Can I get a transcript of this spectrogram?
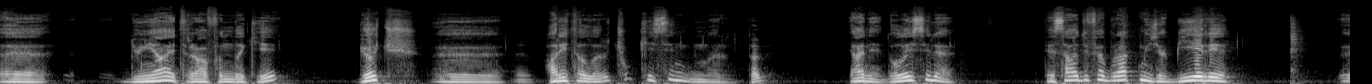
e, dünya etrafındaki göç e, haritaları çok kesin bunların. Tabii. Yani dolayısıyla tesadüfe bırakmayacak bir yeri e,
